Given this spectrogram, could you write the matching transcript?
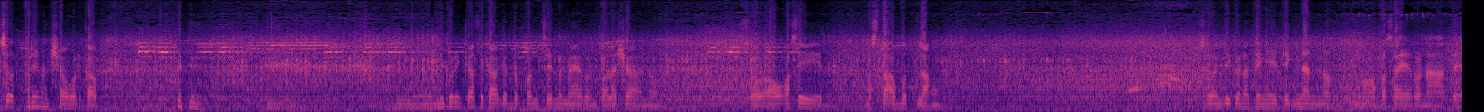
suot pa rin ang shower cup. Hmm, Hindi ko rin kasi kagad napansin na meron pala siya, no? So, ako kasi, basta abot lang. So, hindi ko na tinitignan, no? Yung mga pasahero natin.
